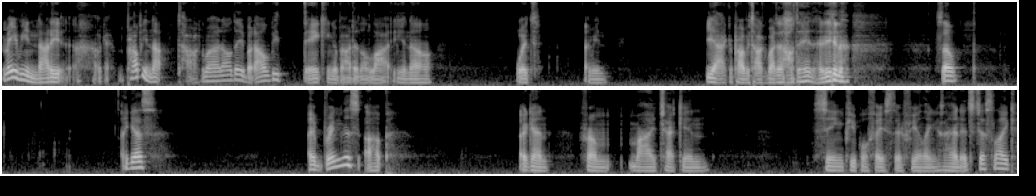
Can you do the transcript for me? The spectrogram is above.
maybe not. E- okay, probably not talk about it all day, but I'll be thinking about it a lot, you know? Which, I mean, yeah, I could probably talk about it all day then, you know? So, I guess I bring this up again from my check in, seeing people face their feelings, and it's just like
